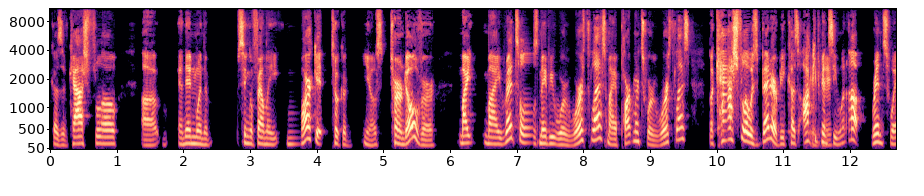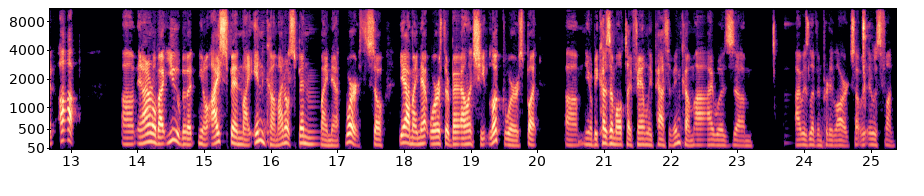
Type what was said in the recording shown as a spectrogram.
because of cash flow uh, and then when the single family market took a you know turned over my my rentals maybe were worth less my apartments were worth less but cash flow was better because mm-hmm. occupancy mm-hmm. went up rents went up um, and i don't know about you but you know i spend my income i don't spend my net worth so yeah my net worth or balance sheet looked worse but um, you know because of multifamily passive income i was um, i was living pretty large so it was fun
